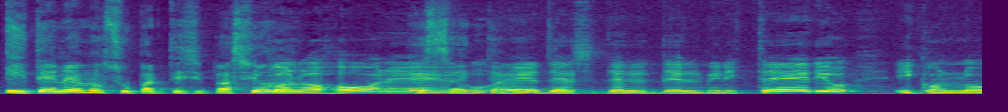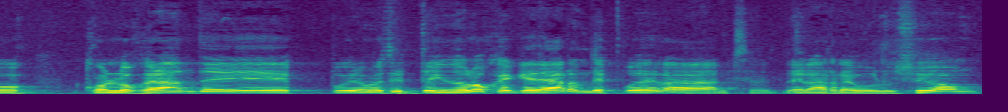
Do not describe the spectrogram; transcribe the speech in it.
y tenemos su participación con los jóvenes eh, del, del, ministerio y con los con los grandes, podríamos decir, tecnólogos que quedaron después de la, de la revolución.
